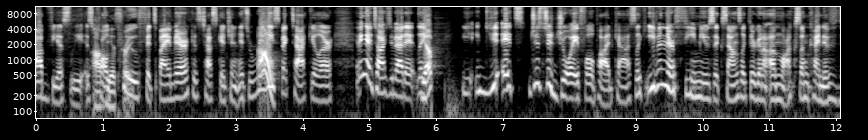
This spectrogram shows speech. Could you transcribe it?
obviously is called proof it's by america's test kitchen it's really Oh. spectacular i think i talked about it like Yep. y- y- it's just a joyful podcast like even their theme music sounds like they're gonna unlock some kind of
